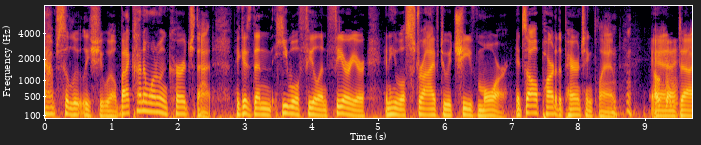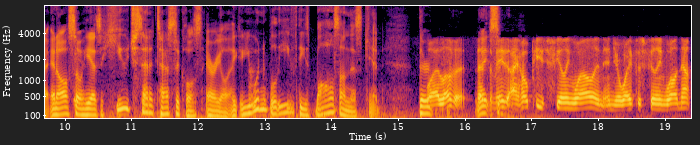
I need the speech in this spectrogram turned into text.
Absolutely, she will. But I kind of want to encourage that because then he will feel inferior, and he will strive to achieve more. It's all part of the parenting plan. And Okay. uh, and also he has a huge set of testicles, Ariel. Like, You wouldn't believe these balls on this kid. They're, Well, I love it. That's amazing. I hope he's feeling well and, and your wife is feeling well. Now,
